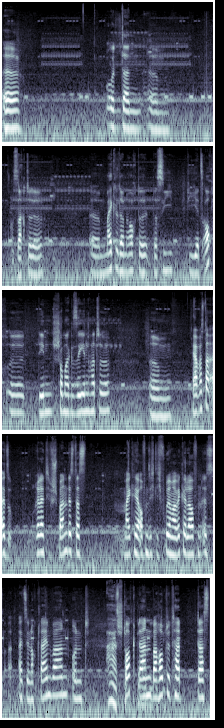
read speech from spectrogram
äh, und dann ähm, sagte äh, Michael dann auch, da- dass sie die jetzt auch äh, den schon mal gesehen hatte. Ähm, Ja, was da also relativ spannend ist, dass Michael ja offensichtlich früher mal weggelaufen ist, als sie noch klein waren und ah, Spock dann behauptet hat, dass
